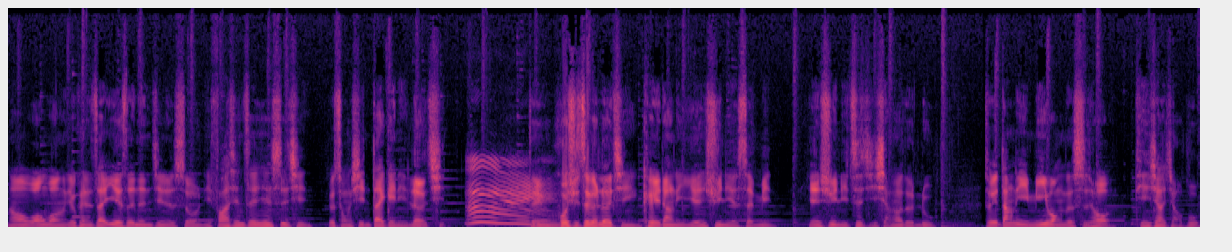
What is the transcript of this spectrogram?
然后往往有可能在夜深人静的时候，你发现这件事情又重新带给你热情。嗯，对，或许这个热情可以让你延续你的生命，延续你自己想要的路。所以当你迷惘的时候，停下脚步，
